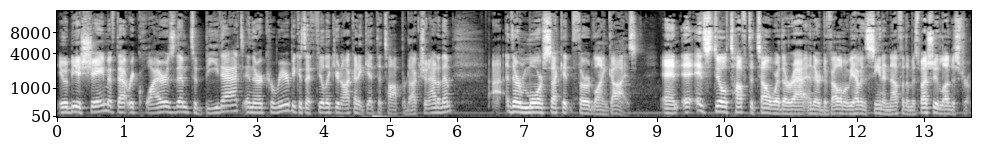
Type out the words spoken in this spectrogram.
It would be a shame if that requires them to be that in their career because I feel like you're not going to get the top production out of them. Uh, they're more second, third line guys, and it, it's still tough to tell where they're at in their development. We haven't seen enough of them, especially Lundestrom.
